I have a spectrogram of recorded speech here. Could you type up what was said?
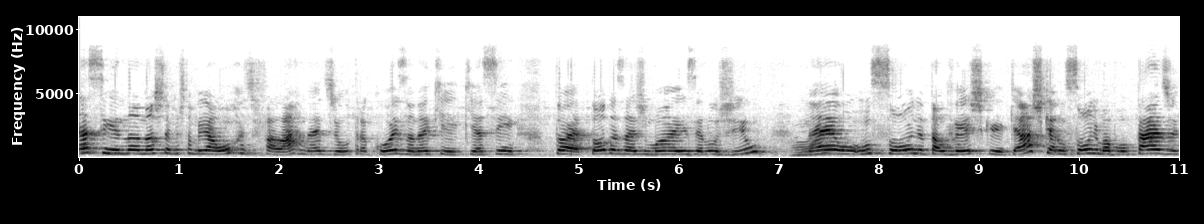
assim, nós temos também a honra de falar né, de outra coisa, né, que, que assim, é, todas as mães elogiam, hum. né, um, sonho talvez, que, que acho que era um sonho, uma vontade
